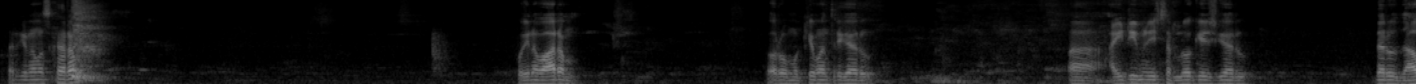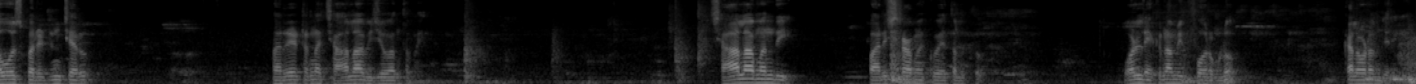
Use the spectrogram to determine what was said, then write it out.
అందరికీ నమస్కారం. పోయిన వారం గౌరవ ముఖ్యమంత్రి గారు ఐటీ మినిస్టర్ లోకేష్ గారు ఇద్దరు దావోస్ పర్యటించారు. పర్యటన చాలా విజయవంతమైంది. చాలామంది పారిశ్రామికవేత్తలతో వరల్డ్ ఎకనామిక్ ఫోరంలో కలవడం జరిగింది.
